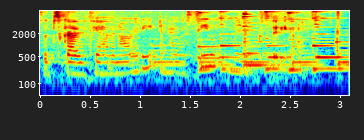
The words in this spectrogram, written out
subscribe if you haven't already, and I will see you in my next video.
